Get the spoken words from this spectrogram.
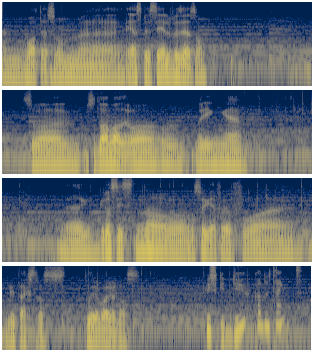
en måte som er spesiell, for å si det sånn. Så, så da var det å, å ringe grossisten og, og, sørge for å få litt ekstra store varelass. Husker du hva du tenkte?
